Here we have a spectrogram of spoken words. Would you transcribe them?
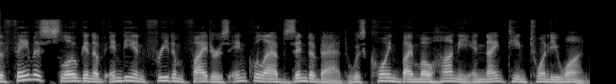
The famous slogan of Indian freedom fighters Inquilab Zindabad was coined by Mohani in 1921.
